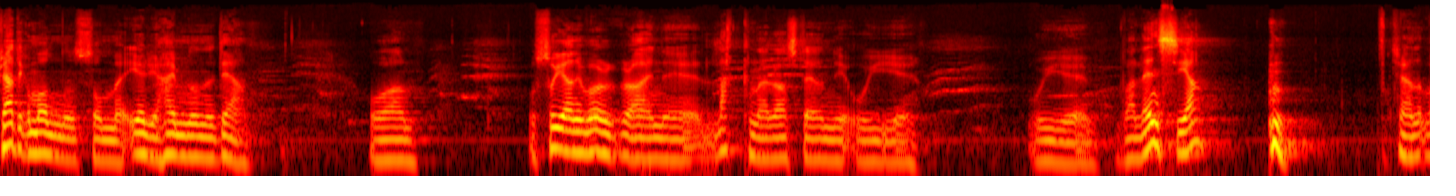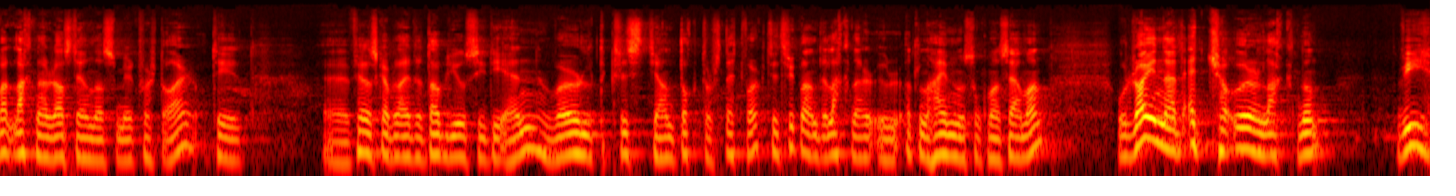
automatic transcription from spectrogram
prædikamålene som er i heimen heimene det. Og, og så gjerne var det en lakna rastevne i, i Valencia. Det er en lakna rastevne som er kvart år, til Valencia Fellesskapen heter WCDN, World Christian Doctors Network. til er tryggvande laknar ur Øtlenheimen som kommer sammen. Og røyna at etja øren vi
